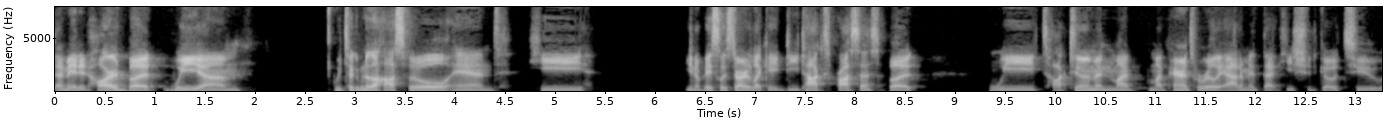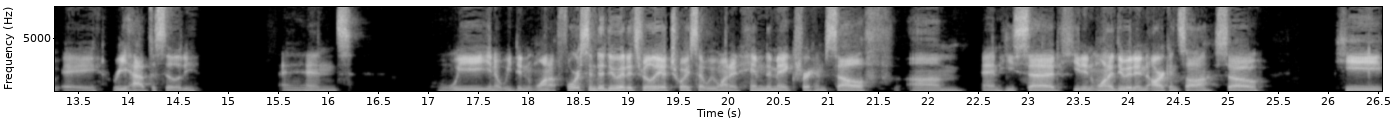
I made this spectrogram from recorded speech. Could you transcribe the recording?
that made it hard but we um we took him to the hospital and he you know basically started like a detox process but we talked to him and my my parents were really adamant that he should go to a rehab facility and we you know we didn't want to force him to do it it's really a choice that we wanted him to make for himself um, and he said he didn't want to do it in arkansas so he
